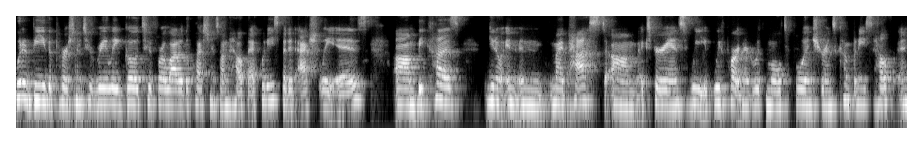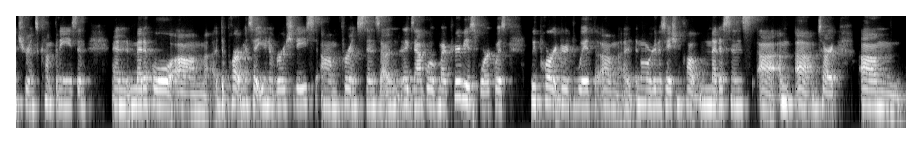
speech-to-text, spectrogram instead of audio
wouldn't be the person to really go to for a lot of the questions on health equities, but it actually is um, because you know, in, in my past um, experience, we we've partnered with multiple insurance companies, health insurance companies, and and medical um, departments at universities. Um, for instance, an example of my previous work was we partnered with um, an organization called Medicines. Uh, um, uh, I'm sorry. Um,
